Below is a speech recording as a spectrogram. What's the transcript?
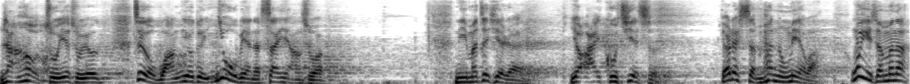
然后主耶稣又这个王又对右边的山羊说：“你们这些人要哀哭切齿，要在审判中灭亡。为什么呢？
